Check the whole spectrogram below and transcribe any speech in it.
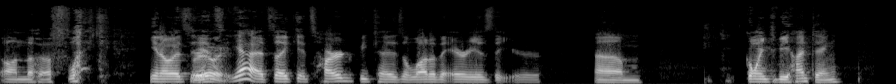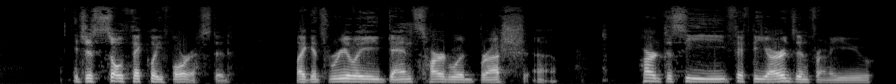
on the hoof, like you know, it's, Really? it's yeah, it's like it's hard because a lot of the areas that you're um, going to be hunting, it's just so thickly forested. Like it's really dense hardwood brush. Uh, hard to see 50 yards in front of you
